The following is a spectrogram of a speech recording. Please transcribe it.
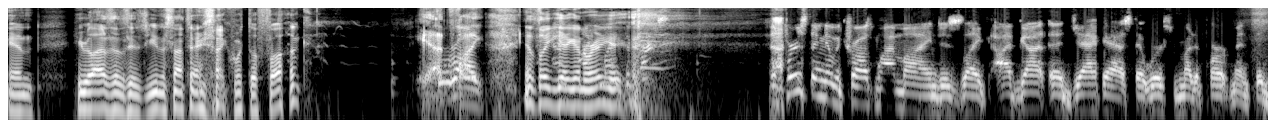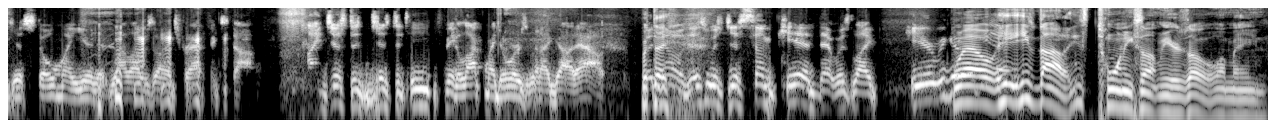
and he realizes his unit's not there. He's like, "What the fuck?" yeah, it's Right. like it's like you're gonna ring it. the first thing that would cross my mind is like I've got a jackass that works for my department that just stole my unit while I was on a traffic stop, like just to just to teach me to lock my doors when I got out. But But, they- no, this was just some kid that was like, "Here we go." Well, he, he's not. He's twenty something years old. I mean,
